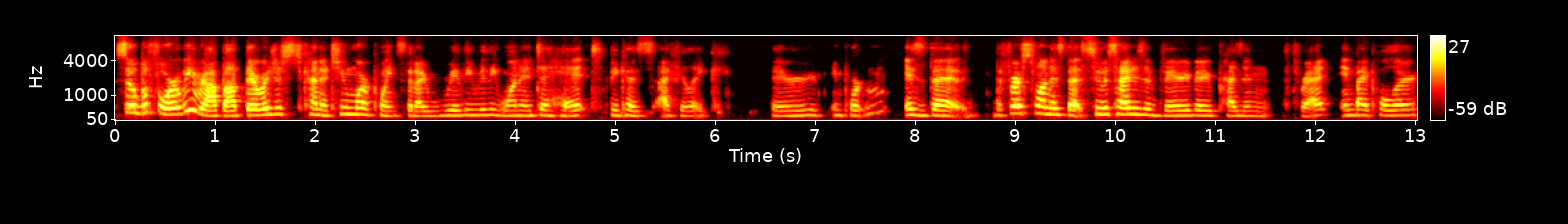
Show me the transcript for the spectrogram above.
So before we wrap up, there were just kind of two more points that I really, really wanted to hit because I feel like they're important. Is that the first one is that suicide is a very, very present threat in bipolar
